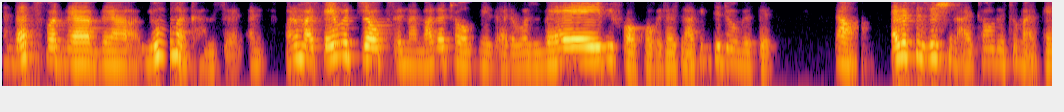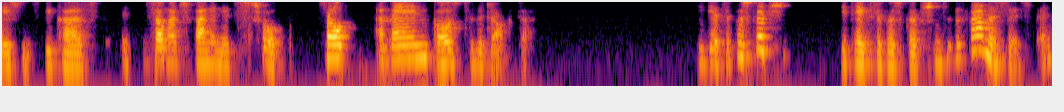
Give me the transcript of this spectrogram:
And that's what where, where humor comes in. And one of my favorite jokes, and my mother told me that it was way before COVID, has nothing to do with it. Now, as a physician, I told it to my patients because it's so much fun and it's true. So a man goes to the doctor. He gets a prescription. He takes the prescription to the pharmacist and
